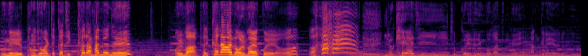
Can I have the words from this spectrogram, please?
오늘 방송할 때까지 켜낭하면은 얼마? 켜- 켜낭하면 얼마 할 거예요 어? 이렇게 해야지 조건이 되는 것 같은데 안 그래요 여러분?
